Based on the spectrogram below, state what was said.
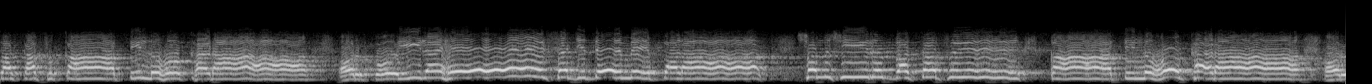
بکف کا تل ہو کھڑا اور کوئی رہے سجدے میں پڑا۔ شمشیر بکف قاتل ہو کھڑا۔ اور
